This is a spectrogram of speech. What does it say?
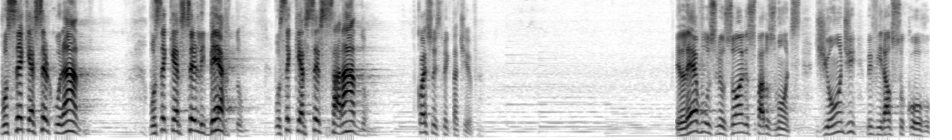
Você quer ser curado? Você quer ser liberto? Você quer ser sarado? Qual é a sua expectativa? Elevo os meus olhos para os montes, de onde me virá o socorro?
